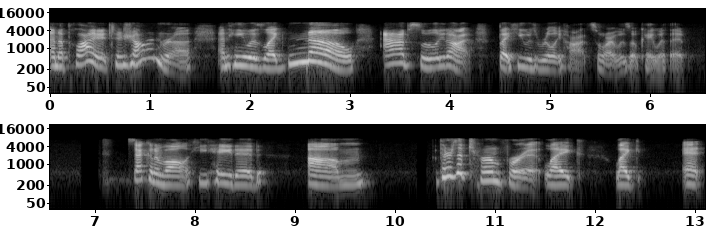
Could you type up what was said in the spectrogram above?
and apply it to genre? And he was like, no, absolutely not. But he was really hot, so I was okay with it. Second of all, he hated um there's a term for it, like like et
